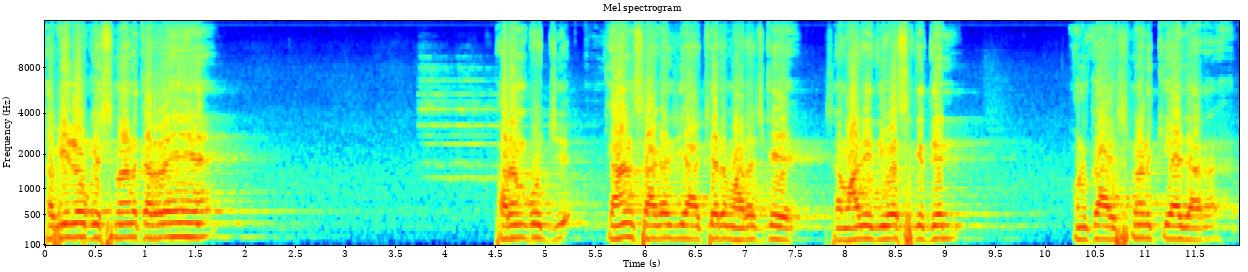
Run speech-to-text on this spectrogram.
सभी लोग स्मरण कर रहे हैं। परम पूज्य ज्ञान सागर जी आचार्य महाराज के समाधि दिवस के दिन उनका स्मरण किया जा रहा है।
